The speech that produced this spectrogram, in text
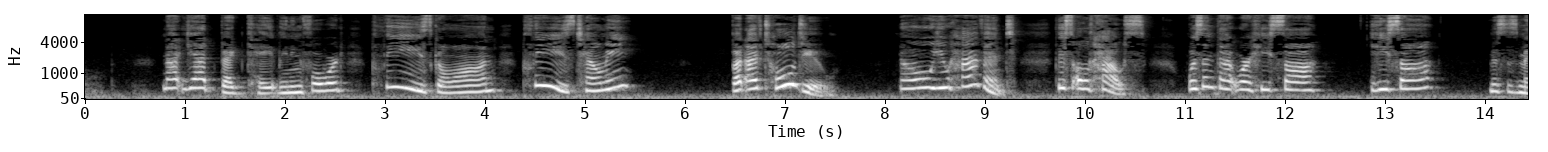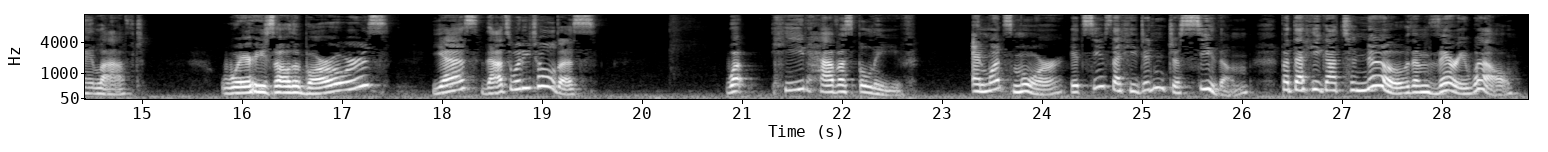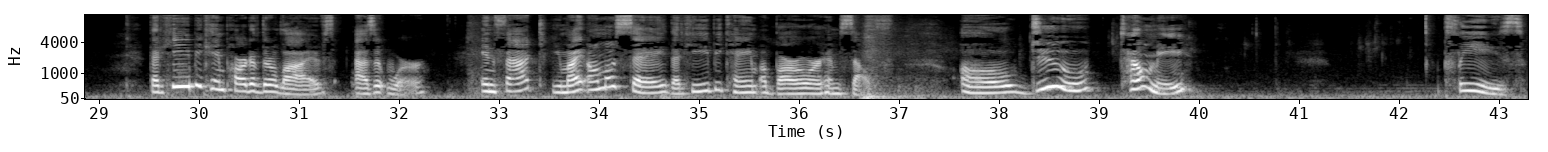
Not yet, begged Kate, leaning forward. Please go on. Please tell me. But I've told you. No, you haven't. This old house, wasn't that where he saw, he saw? Mrs. May laughed. Where he saw the borrowers? Yes, that's what he told us. What he'd have us believe. And what's more, it seems that he didn't just see them, but that he got to know them very well. That he became part of their lives, as it were. In fact, you might almost say that he became a borrower himself. Oh, do tell me. Please,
